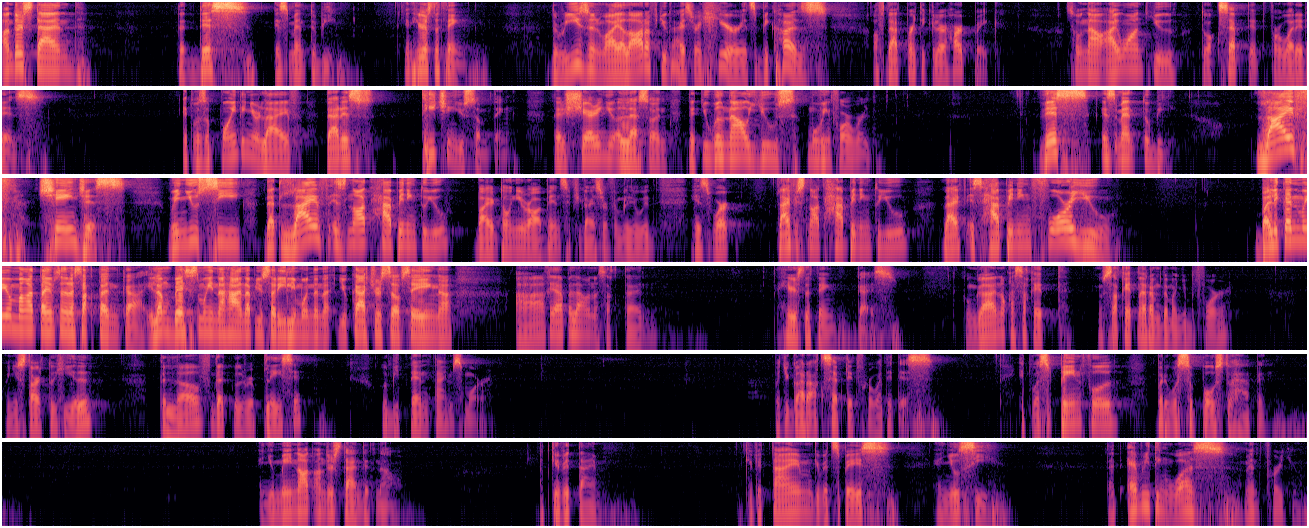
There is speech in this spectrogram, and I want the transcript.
understand that this is meant to be. And here's the thing the reason why a lot of you guys are here, it's because of that particular heartbreak. So now I want you to accept it for what it is. It was a point in your life that is teaching you something, that is sharing you a lesson that you will now use moving forward. This is meant to be. Life changes when you see that life is not happening to you by Tony Robbins, if you guys are familiar with his work. Life is not happening to you, life is happening for you. Balikan mo yung mga times na nasaktan ka. Ilang beses mo hinahanap yung sarili mo na, you catch yourself saying na, ah, kaya pala ako nasaktan. Here's the thing, guys. Kung gaano kasakit, yung sakit na ramdaman nyo before, when you start to heal, the love that will replace it will be 10 times more. But you gotta accept it for what it is. It was painful, but it was supposed to happen. And you may not understand it now, but give it time. Give it time, give it space, and you'll see that everything was meant for you.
